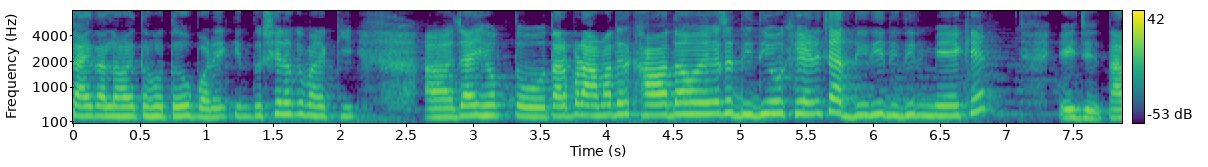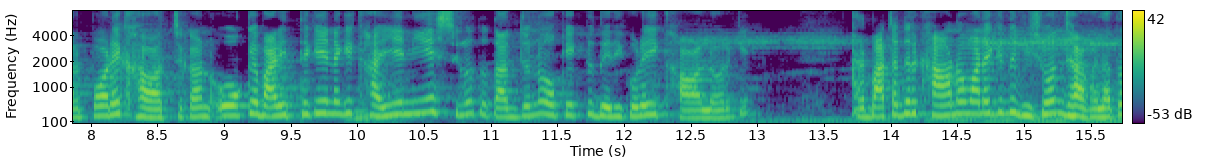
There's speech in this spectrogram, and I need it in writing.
চায় তাহলে হয়তো হতেও পারে, কিন্তু সেরকম আর কি। যাই হোক, তো তারপর আমাদের খাওয়া দাওয়া হয়ে গেছে, দিদিও খেয়ে নিচ্ছে, আর দিদি দিদির মেয়েকে এই যে তারপরে খাওয়াচ্ছে, কারণ ওকে বাড়ির থেকেই নাকি খাইয়ে নিয়ে এসেছিল, তো তার জন্য ওকে একটু দেরি করেই খাওয়ালো আর কি। আর বাচ্চাদের খাওয়ানো মানে কিন্তু ভীষণ ঝামেলা, তো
